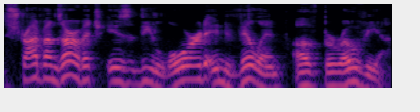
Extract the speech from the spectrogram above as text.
Strahd von Zarovich is the lord and villain of Barovia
